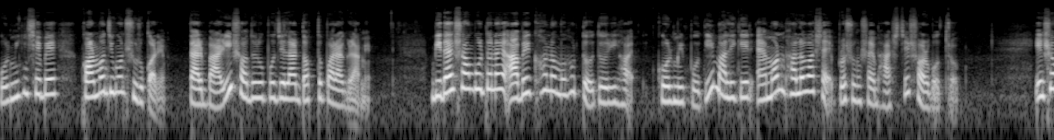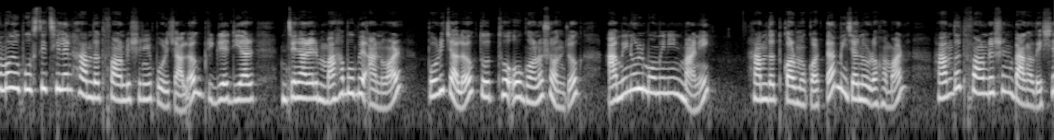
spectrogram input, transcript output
কর্মী হিসেবে কর্মজীবন শুরু করেন। তার বাড়ি সদর উপজেলার দত্তপাড়া গ্রামে। বিদায় সংবর্ধনায় আবেগঘন মুহূর্ত তৈরি হয়। কর্মীর প্রতি মালিকের এমন ভালোবাসায় প্রশংসায় ভাসছে সর্বত্র। এ সময় উপস্থিত ছিলেন হামদর্দ ফাউন্ডেশনের পরিচালক ব্রিগেডিয়ার জেনারেল মাহবুবে আনোয়ার, পরিচালক তথ্য ও গণসংযোগ আমিনুল মোমিনিন মানিক হামদর্দ কর্মকর্তা মিজানুর রহমান হামদর্দ ফাউন্ডেশন বাংলাদেশে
